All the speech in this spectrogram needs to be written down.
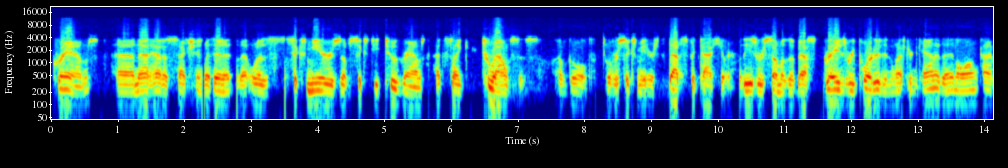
grams and that had a section within it that was six meters of 62 grams. That's like two ounces of gold over six meters. That's spectacular. These were some of the best grades reported in Western Canada in a long time,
